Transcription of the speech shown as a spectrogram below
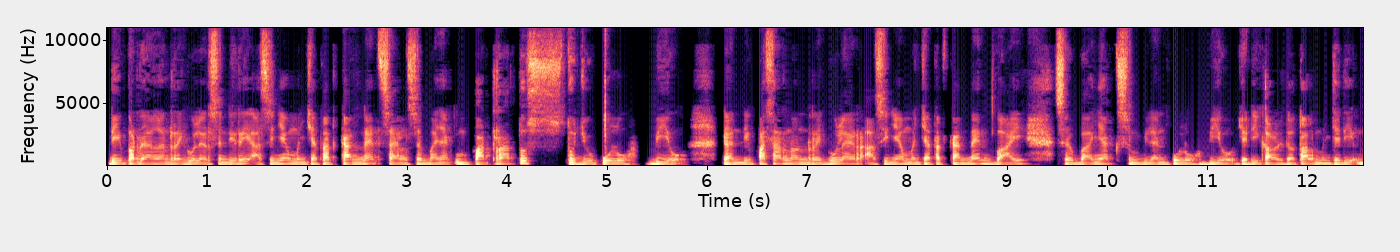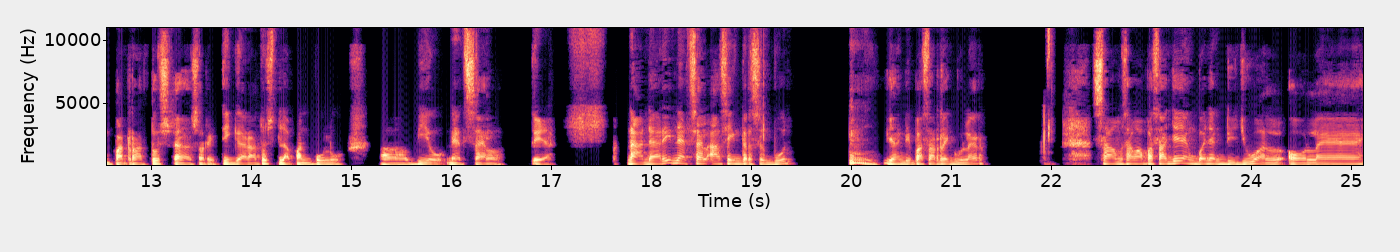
di perdagangan reguler sendiri asingnya mencatatkan net sale sebanyak 470 bio. Dan di pasar non reguler asingnya mencatatkan net buy sebanyak 90 bio. Jadi kalau di total menjadi 400 eh, sorry 380 uh, bio net sale gitu ya. Nah dari net sale asing tersebut yang di pasar reguler Saham-saham apa saja yang banyak dijual oleh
